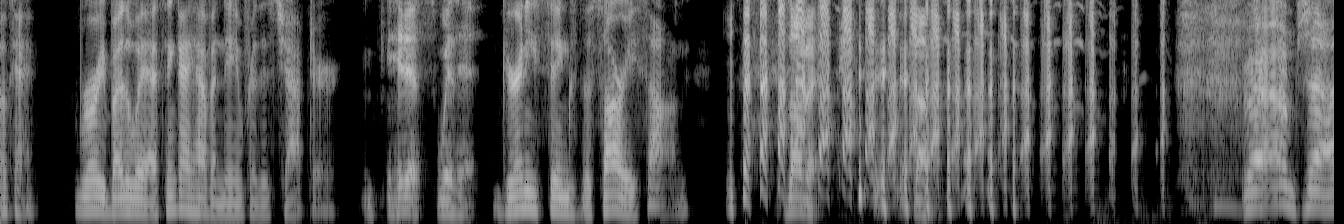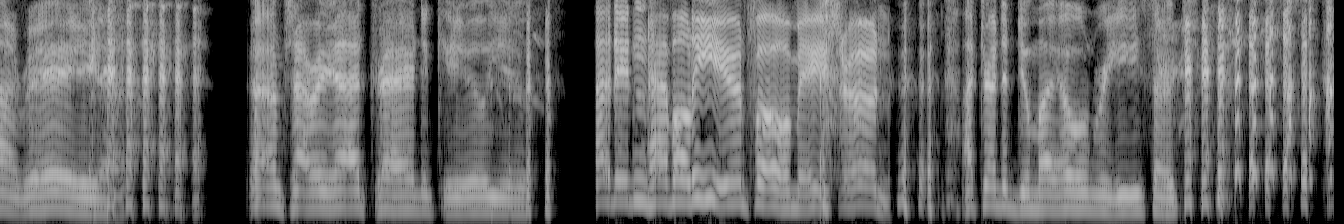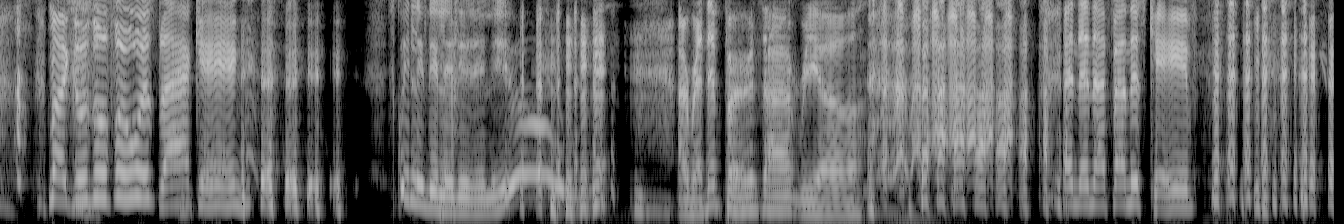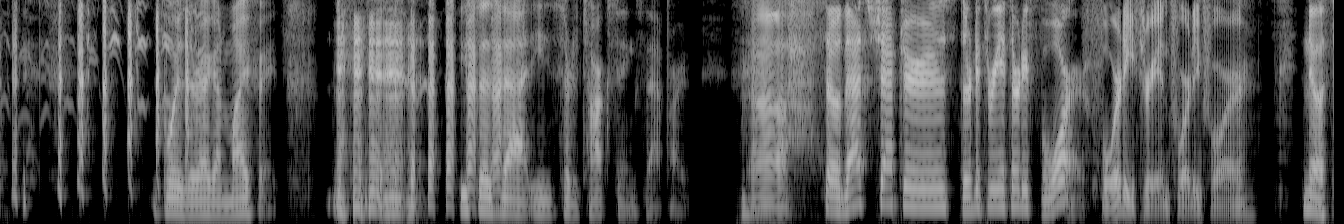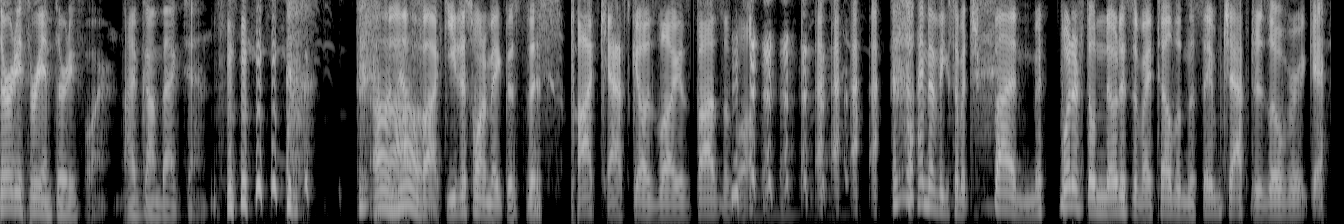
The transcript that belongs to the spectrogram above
Okay. Rory, by the way, I think I have a name for this chapter. Hit us with it. Gurney sings the sorry song. Love it. Love it. I'm sorry. I'm sorry I tried to kill you. I didn't have all the information. I tried to do my own research. My Google fu was lacking. Squeedly diddly diddly. ooh. I read that birds aren't real. and then I found this cave. Boys are egg on my face. He says that. He sort of talk sings that part. Uh, so that's chapters 33 and 34. 43 and 44. No, 33 and 34. I've gone back 10. Oh, no. fuck. You just want to make this this podcast go as long as possible. I'm having so much fun. What if they'll notice if I tell them the same chapters over again?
